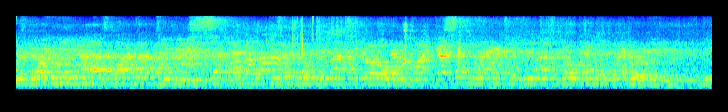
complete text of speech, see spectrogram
Gregory is. He has climbed up to the second position with three laps to go. Second ranked with three laps to go, Daniel Gregory. He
